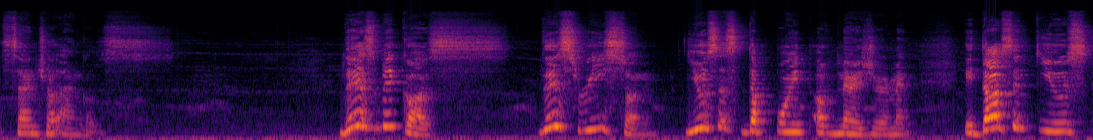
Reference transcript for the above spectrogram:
central angles. This because this reason uses the point of measurement. It doesn't use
